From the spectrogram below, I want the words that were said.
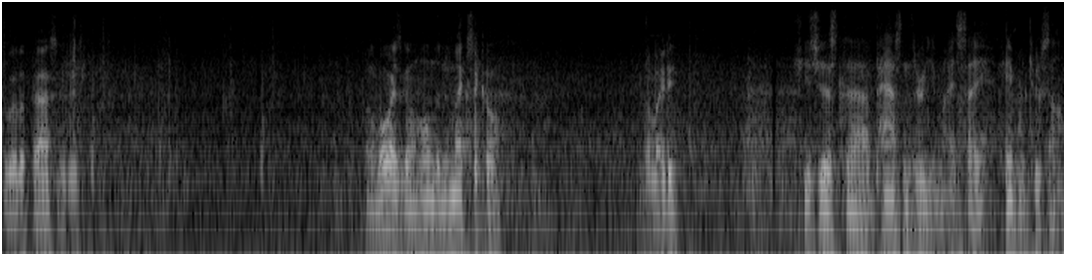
Who are the passengers? Well, the boy's going home to New Mexico. The lady? She's just uh, passing through, you might say. Came from Tucson.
